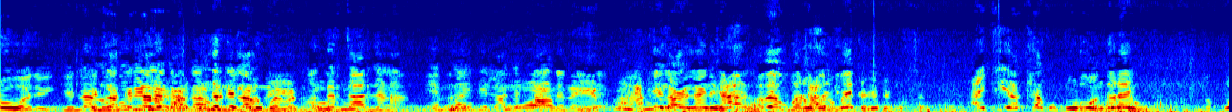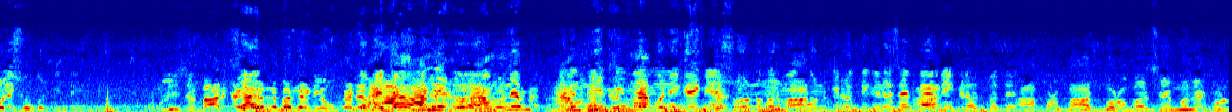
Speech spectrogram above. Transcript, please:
હોવા જોઈએ. કેટલા કેટલા લોકો અંદર કેટલા લોકો આવ્યા અંદર ચાર જણા. એમ. હવે આખે આખું ટોળું અંદર આવ્યું તો પોલીસ શું કરતી? પણ વાત બરોબર છે. મને કંટ્રોલ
